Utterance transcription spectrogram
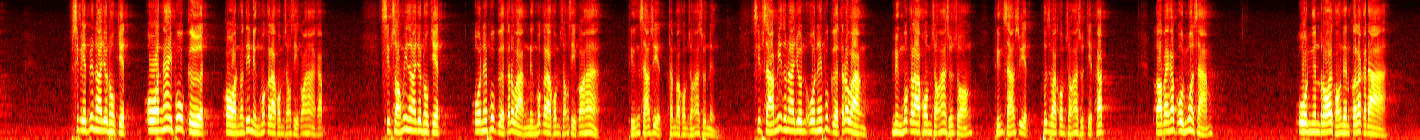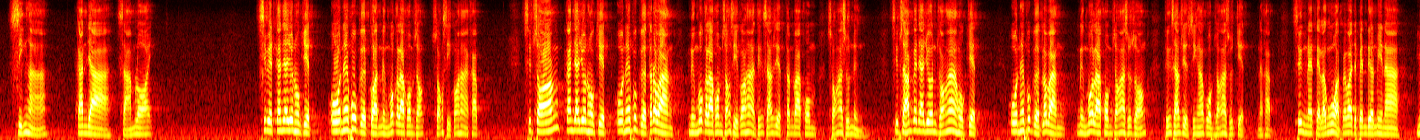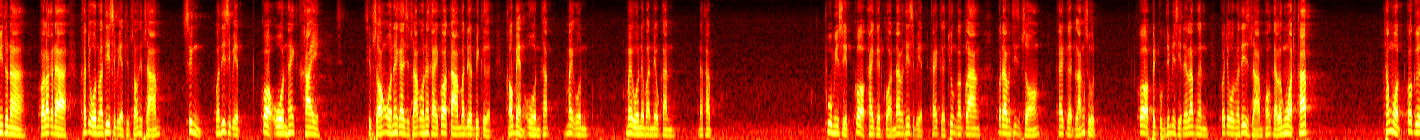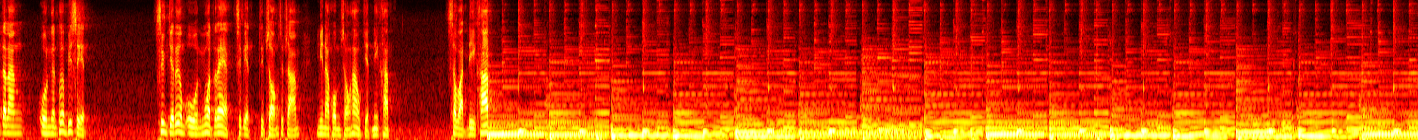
11 มิถุนายน67 โอนให้ผู้เกิดก่อนวันที่ 1 มกราคม 2495 ครับ 12 มิถุนายน 67 โอนให้ผู้เกิดระหว่าง 1 มกราคม 2495 ถึง 31 ธันวาคม 2501 13 มิถุนายน โอนให้ผู้เกิดระหว่าง 1 มกราคม 2502 ถึง 31 พฤษภาคม 2507 ครับ ต่อไปครับ โอนงวด 3 โอนเงินร้อยของเดือนกรกฎาสิงหา กันยา 300 11 กันยายน 67 โอนให้ผู้เกิดก่อน 1 มกราคม 2 2495 ครับ 12 กันยายน 67 โอนให้ผู้เกิดระหว่าง 1 มกราคม 2495 ถึง 31 ธันวาคม 2501 13 กันยายน 2567 โอนให้ผู้เกิดระหว่าง 1 มกราคม 2502 ถึง 31 สิงหาคม 2507 นะครับ ซึ่งในแต่ละงวดไม่ว่าจะเป็นเดือนมีนา มิถุนากรกฎาเขาจะโอนวันที่ 11 12 13 ซึ่งวันที่ 11 ก็โอนให้ใคร 12 โอนให้ใคร 13 โอนให้ใครก็ตามวันเดือนปีเกิด เขาแบ่งโอนครับ ไม่โอนไม่โอนในวันเดียวกันนะครับ ผู้มีสิทธิ์ก็ใครเกิดก่อนได้วันที่ 11 ใครเกิดช่วงกลางๆ ก็ได้วันที่ 12 ใครเกิดหลังสุด ก็เป็นกลุ่มที่มีสิทธิ์ได้รับเงิน ก็จะโอนวันที่ 13 ของแต่ละงวดครับ ทั้งหมดก็คือตารางโอนเงินเพิ่มพิเศษ ซึ่งจะเริ่มโอนงวดแรก 11 12 13 มีนาคม 2567 นี้ครับ สวัสดีครับ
